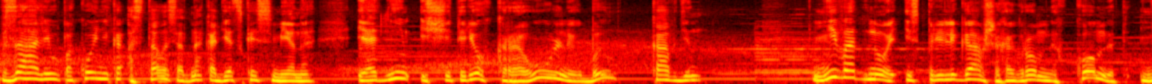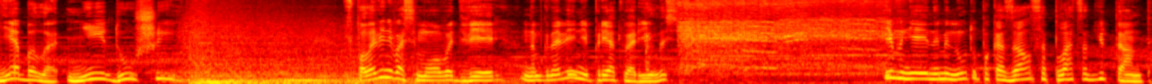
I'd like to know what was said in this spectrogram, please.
В зале у покойника осталась одна кадетская смена, и одним из четырех караульных был Кавдин – ни в одной из прилегавших огромных комнат не было ни души. В половине восьмого дверь на мгновение приотворилась, и в ней на минуту показался плац-адъютант,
